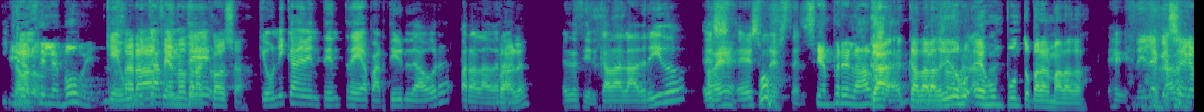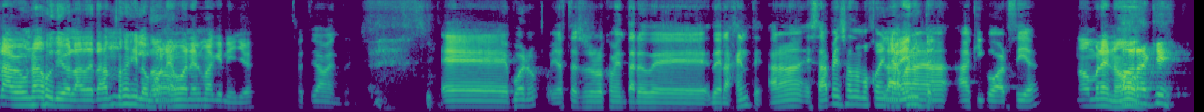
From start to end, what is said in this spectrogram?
y Y que, decirle Bobby. que Estará haciendo otras únicamente, cosas. que únicamente entre a partir de ahora para ladrar. Vale. Es decir, cada ladrido es, un Estel. Siempre la Ca- ¿eh? cada ladrido es un punto para el Málaga. Dile que se grabe un audio ladrando y lo No. ponemos en el maquinillo. Efectivamente. Eh, bueno, pues ya está, esos son los comentarios de, de la gente. Ahora estaba pensando a lo mejor en La llamar a Kiko García. No, hombre, no. ¿Para qué?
